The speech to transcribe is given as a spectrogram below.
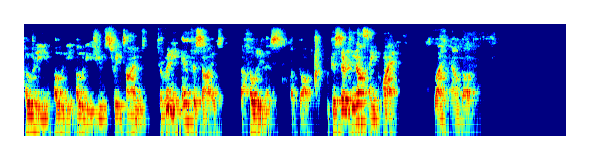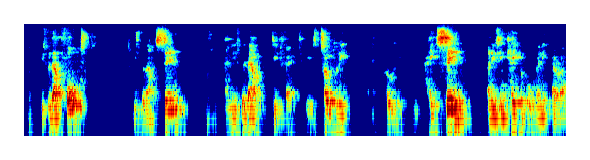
holy, holy, holy is used three times to really emphasize the holiness of God, because there is nothing quite like our God. He's without fault, he's without sin, and he's without defect. He is totally holy. He hates sin and he's incapable of any error.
